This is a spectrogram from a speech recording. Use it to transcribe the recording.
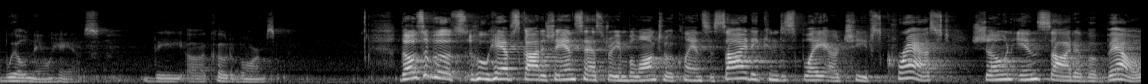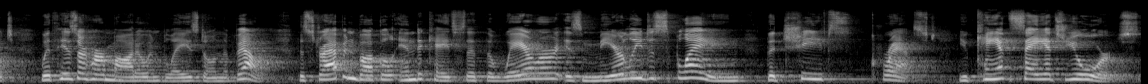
Will now has the uh, coat of arms. Those of us who have Scottish ancestry and belong to a clan society can display our chief's crest shown inside of a belt with his or her motto emblazed on the belt. The strap and buckle indicates that the wearer is merely displaying the chief's crest. You can't say it's yours,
